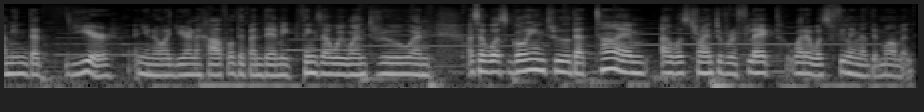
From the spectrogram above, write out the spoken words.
I mean that year, you know, a year and a half of the pandemic, things that we went through, and as I was going through that time, I was trying to reflect what I was feeling at the moment,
